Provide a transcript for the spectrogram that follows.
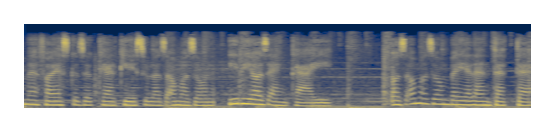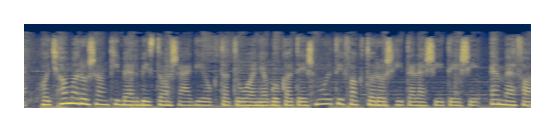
MFA eszközökkel készül az Amazon, írja az NKI az Amazon bejelentette, hogy hamarosan kiberbiztonsági oktatóanyagokat és multifaktoros hitelesítési MFA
